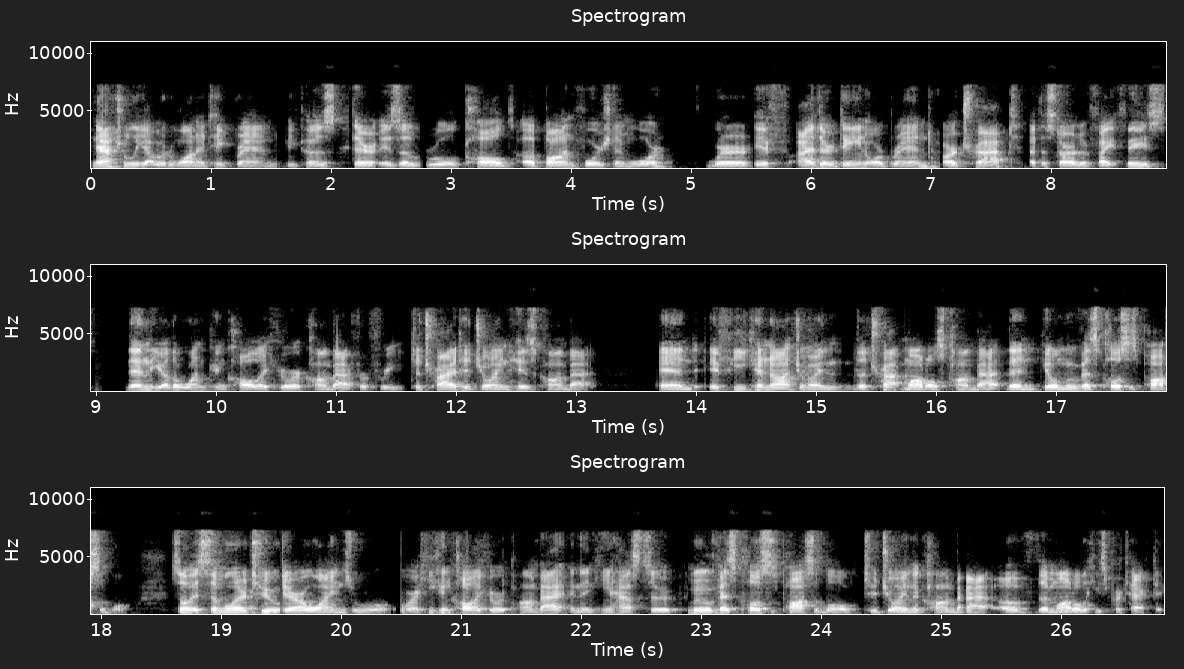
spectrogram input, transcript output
naturally, I would want to take Brand because there is a rule called a bond forged in war, where if either Dane or Brand are trapped at the start of fight phase, then the other one can call a heroic combat for free to try to join his combat. And if he cannot join the trap model's combat, then he'll move as close as possible. So it's similar to Déorwine's rule, where he can call a hero combat and then he has to move as close as possible to join the combat of the model he's protecting.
